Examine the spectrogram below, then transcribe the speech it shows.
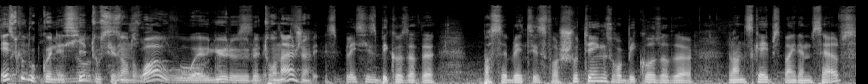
Est-ce que vous connaissiez tous ces endroits où a eu lieu le, le tournage places because of the possibilities for shootings or because of the landscapes by themselves?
